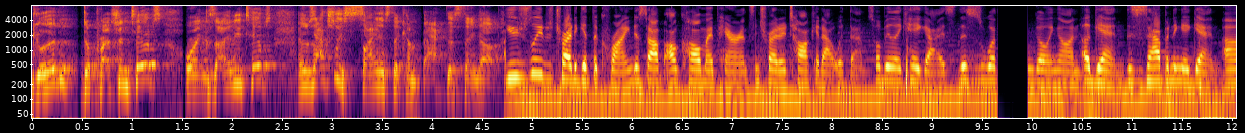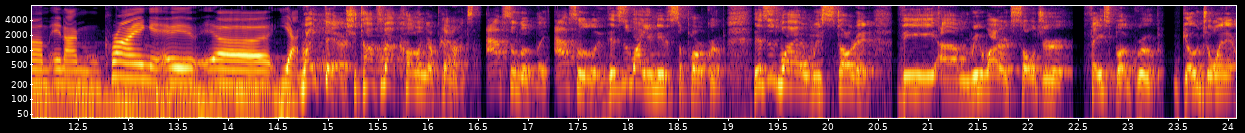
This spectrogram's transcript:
good depression tips or anxiety tips, and there's actually science that can back this thing up. Usually to try to get the crying to stop, I'll call my parents and try to talk it out with them. So I'll be like, hey guys, this is what's going on again. This is happening again. Um, and I'm crying, eh, uh, yeah. Right there, she talks about calling her parents. Absolutely, absolutely. This is why you need a support group. This is why we started the um, Rewired Soldier Facebook group. Go join it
